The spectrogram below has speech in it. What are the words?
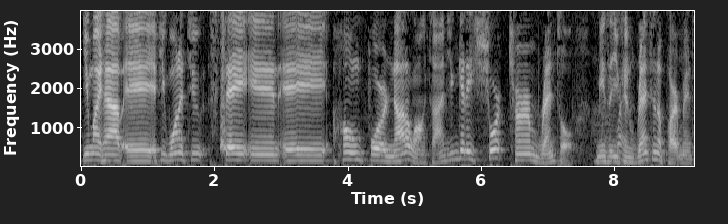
you might have a, if you wanted to stay in a home for not a long time, you can get a short term rental. Means that you right. can rent an apartment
